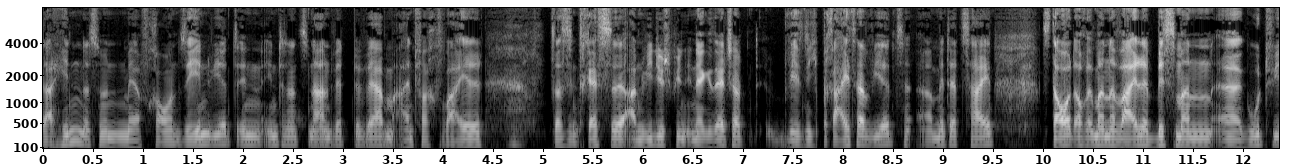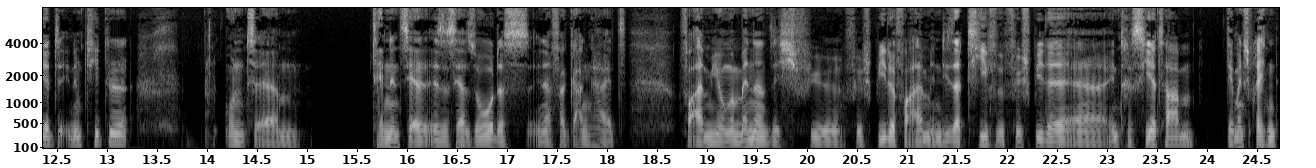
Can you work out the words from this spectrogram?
dahin, dass man mehr Frauen sehen wird in internationalen Wettbewerben, einfach weil das Interesse an Videospielen in der Gesellschaft wesentlich breiter wird äh, mit der Zeit. Es dauert auch immer eine Weile, bis man äh, gut wird in dem Titel. Und ähm, tendenziell ist es ja so, dass in der Vergangenheit vor allem junge Männer sich für, für Spiele, vor allem in dieser Tiefe für Spiele äh, interessiert haben. Dementsprechend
